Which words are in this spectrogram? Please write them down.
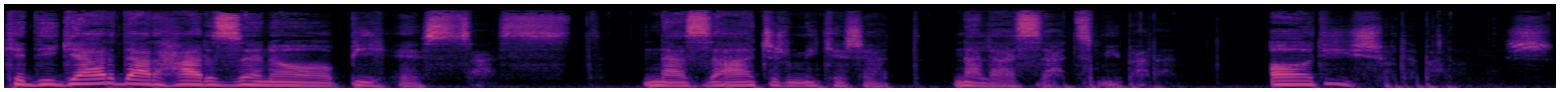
که دیگر در هر زنا بیهست است. نه زجر می کشد نه لذت می برد عادی شده برایش.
